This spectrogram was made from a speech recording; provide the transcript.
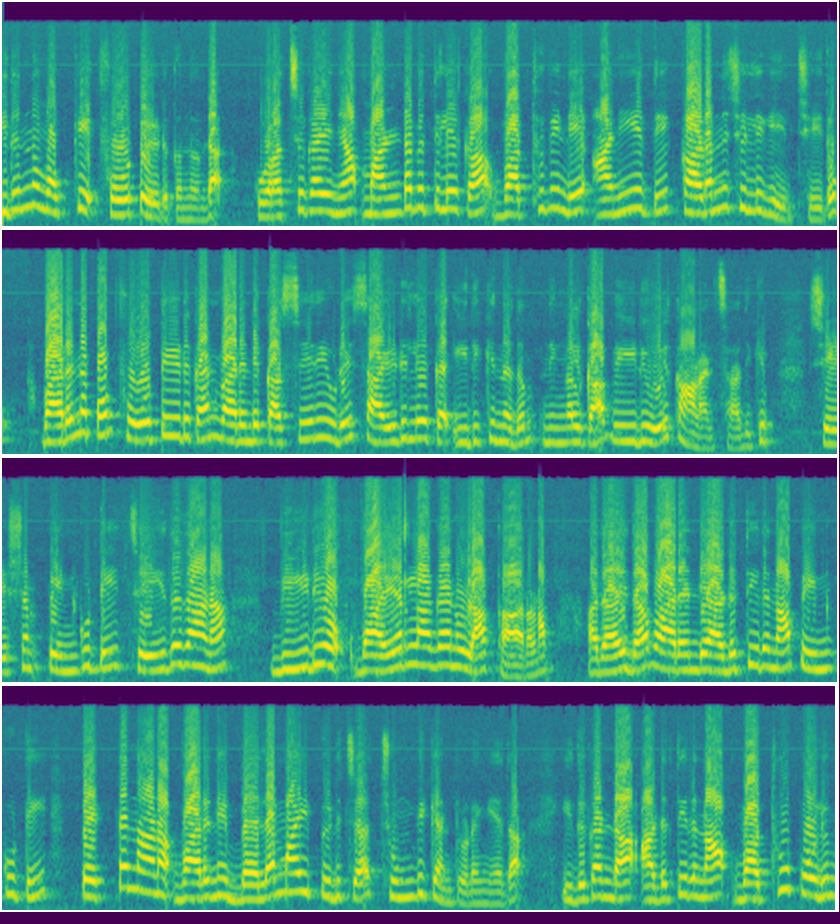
ഇരുന്നുമൊക്കെ ഫോട്ടോ എടുക്കുന്നുണ്ട്. കുറച്ചു കഴിഞ്ഞ മണ്ഡപത്തിലേക്ക് വധുവിന്റെ അനിയത്തെ കടന്നു ചെല്ലുകയും ചെയ്തു. വരനൊപ്പം ഫോട്ടോ എടുക്കാൻ വരന്റെ കസേരയുടെ സൈഡിലേക്ക് ഇരിക്കുന്നതും നിങ്ങൾക്ക് ആ വീഡിയോയിൽ കാണാൻ സാധിക്കും. ശേഷം പെൺകുട്ടി ചെയ്തതാണ് വീഡിയോ വൈറലാകാനുള്ള കാരണം. അതായത് വരന്റെ അടുത്തിരുന്ന പെൺകുട്ടി പെട്ടെന്നാണ് വരനെ ബലമായി പിടിച്ച് ചുംബിക്കാൻ തുടങ്ങിയത്. ഇത് കണ്ട അടുത്തിരുന്ന വധു പോലും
